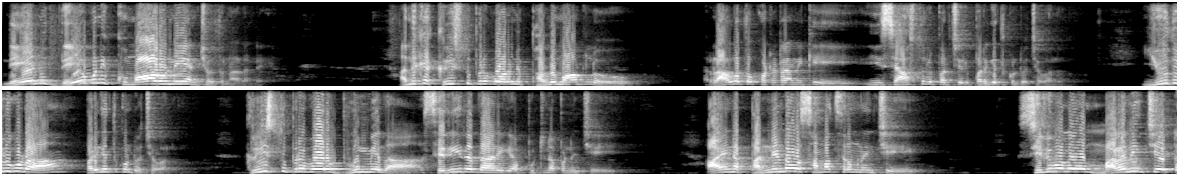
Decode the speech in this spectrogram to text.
నేను దేవుని కుమారుని అని చెబుతున్నాడండి. అందుకే క్రీస్తు ప్రభువారిని పలుమార్లు రాళ్ళతో కొట్టడానికి ఈ శాస్త్రుల పరిచయలు పరిగెత్తుకుంటూ వచ్చేవాళ్ళు. యూదులు కూడా పరిగెత్తుకుంటూ వచ్చేవాళ్ళు. క్రీస్తు ప్రభువారు భూమి మీద శరీరధారిగా పుట్టినప్పటి నుంచి ఆయన పన్నెండవ సంవత్సరం నుంచి సిలువలో మరణించేట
